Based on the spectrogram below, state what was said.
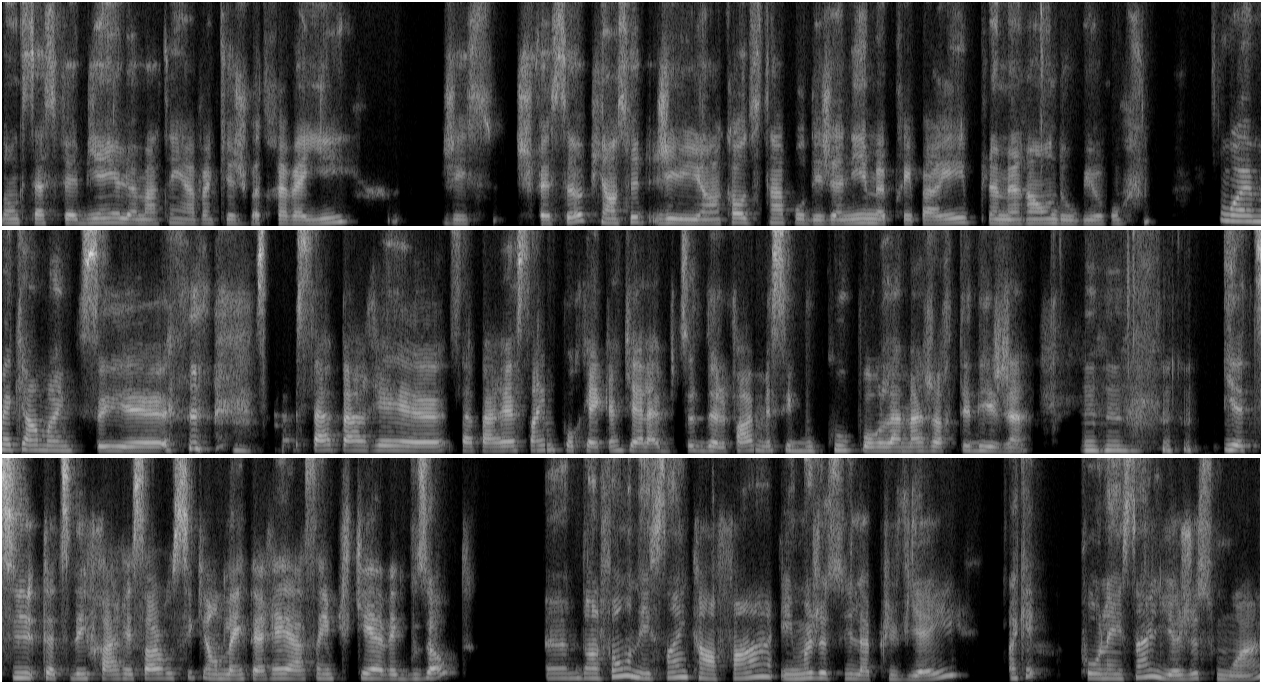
Donc, ça se fait bien le matin avant que je vais travailler. Je fais ça. Puis ensuite, j'ai encore du temps pour déjeuner, me préparer, puis me rendre au bureau. Oui, mais quand même, c'est euh, ça, paraît, euh, ça paraît simple pour quelqu'un qui a l'habitude de le faire, mais c'est beaucoup pour la majorité des gens. Mm-hmm. y a-tu, as-tu des frères et sœurs aussi qui ont de l'intérêt à s'impliquer avec vous autres? Euh, dans le fond, on est cinq enfants et moi, je suis la plus vieille. OK. Pour l'instant, il y a juste moi.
